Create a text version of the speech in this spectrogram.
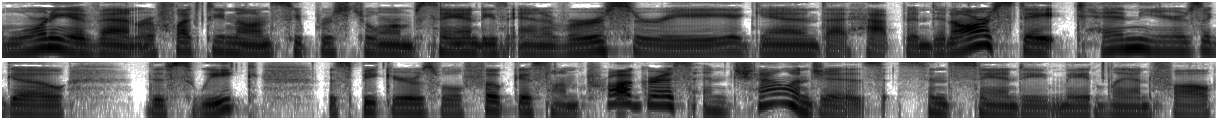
morning event reflecting on Superstorm Sandy's anniversary. Again, that happened in our state 10 years ago this week. The speakers will focus on progress and challenges since Sandy made landfall.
